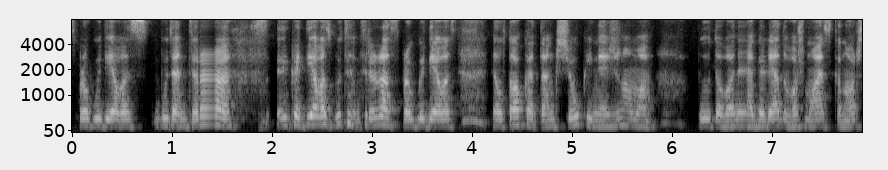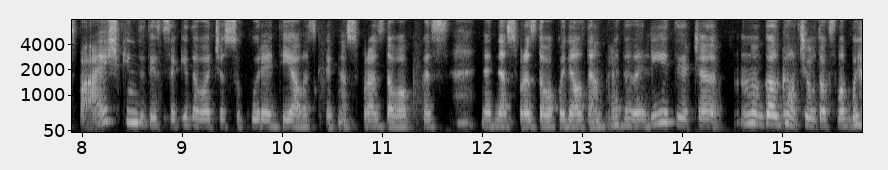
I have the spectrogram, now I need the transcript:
spragų dievas būtent yra, kad dievas būtent ir yra spragų dievas, dėl to, kad anksčiau, kai nežinoma, būdavo, negalėdavo žmonės ką nors paaiškinti, tai sakydavo, čia sukūrė Dievas, kad nesuprasdavo, kas net nesuprasdavo, kodėl ten pradeda lyti. Ir čia, nu, gal, gal čia jau toks labai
